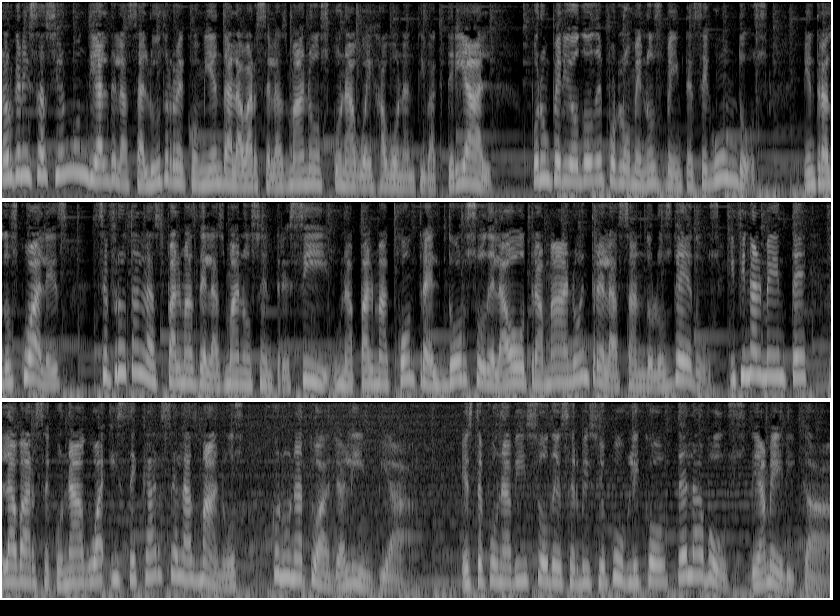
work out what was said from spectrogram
la Organización Mundial de la Salud recomienda lavarse las manos con agua y jabón antibacterial por un periodo de por lo menos 20 segundos, mientras los cuales se frotan las palmas de las manos entre sí, una palma contra el dorso de la otra mano entrelazando los dedos y finalmente lavarse con agua y secarse las manos con una toalla limpia. Este fue un aviso de servicio público de la voz de América.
